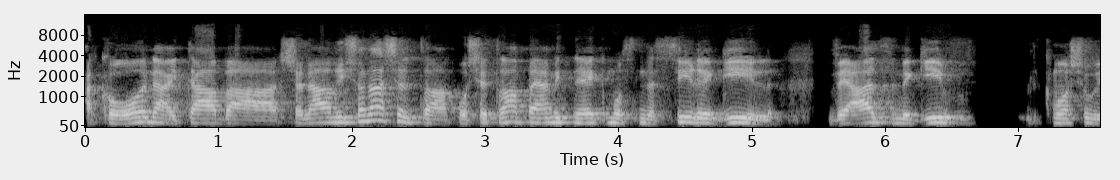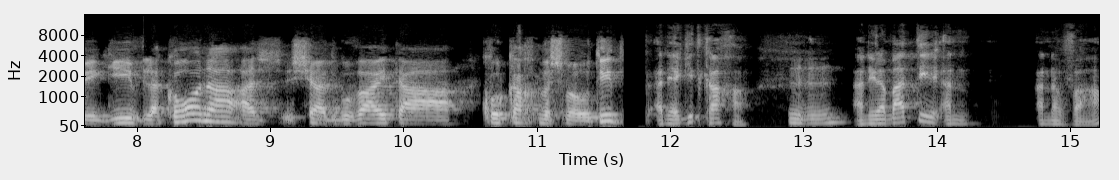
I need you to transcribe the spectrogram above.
הקורונה הייתה בשנה הראשונה של טראמפ, או שטראמפ היה מתנהג כמו נשיא רגיל, ואז מגיב כמו שהוא הגיב לקורונה, אז שהתגובה הייתה כל כך משמעותית. אני אגיד ככה, אני למדתי ענווה,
